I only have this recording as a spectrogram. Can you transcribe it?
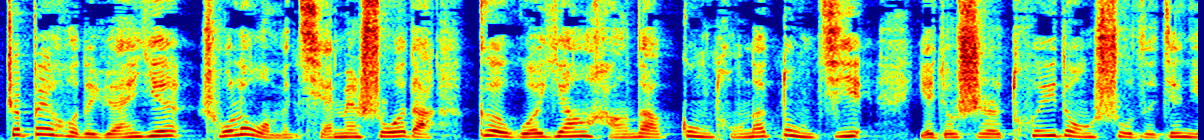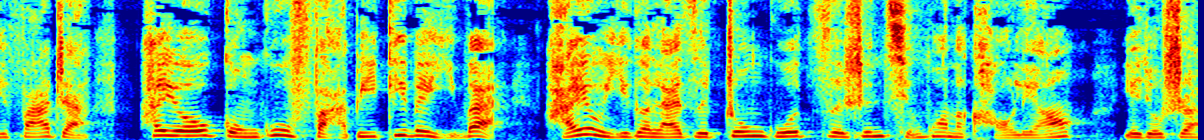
这背后的原因，除了我们前面说的各国央行的共同的动机，也就是推动数字经济发展，还有巩固法币地位以外，还有一个来自中国自身情况的考量，也就是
